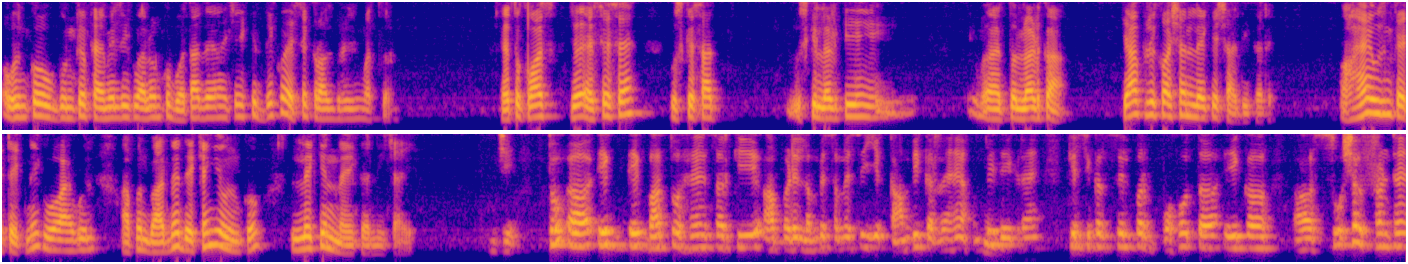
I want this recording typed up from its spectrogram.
उनको उनके फैमिली वालों को बता देना चाहिए कि देखो ऐसे क्रॉस ब्रीडिंग मत करो। या तो कॉज जो एस एस है उसके साथ उसकी लड़की तो लड़का क्या प्रिकॉशन लेके शादी करे? और है उनका टेक्निक वो आई विल अपन बाद में देखेंगे उनको लेकिन नहीं करनी चाहिए। जी तो एक एक बात तो है सर कि आप बड़े लंबे समय से ये काम भी कर रहे हैं हम भी हम्म। देख रहे हैं कि सिकल सेल पर बहुत एक सोशल फ्रंट है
